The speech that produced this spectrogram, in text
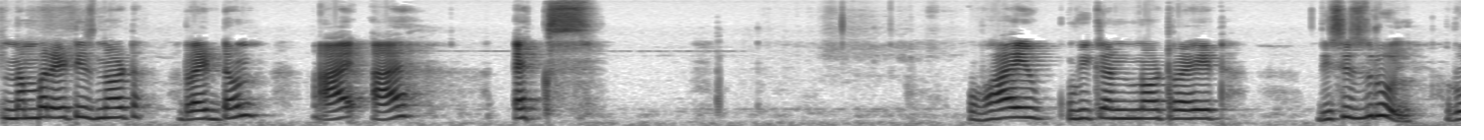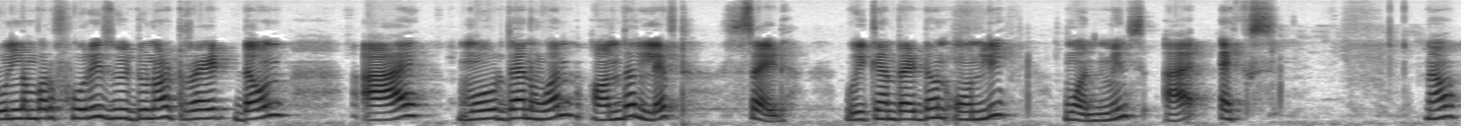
number 8 is not write down i i x. Why we cannot write? This is rule. Rule number 4 is we do not write down i more than 1 on the left side. We can write down only 1 means i x. Now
